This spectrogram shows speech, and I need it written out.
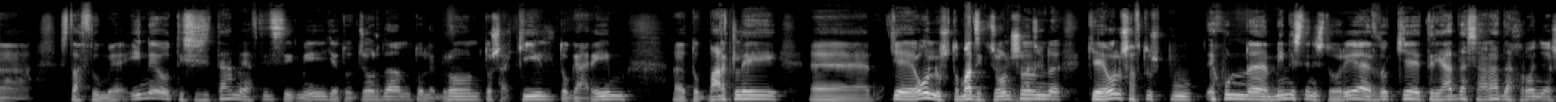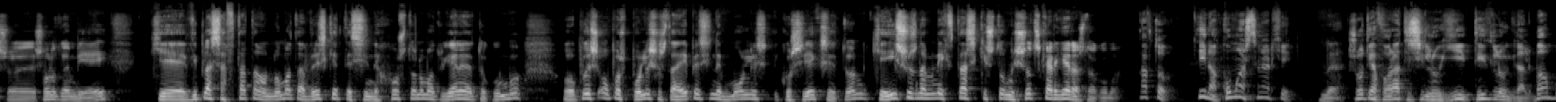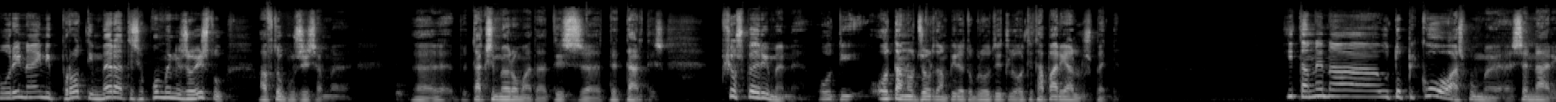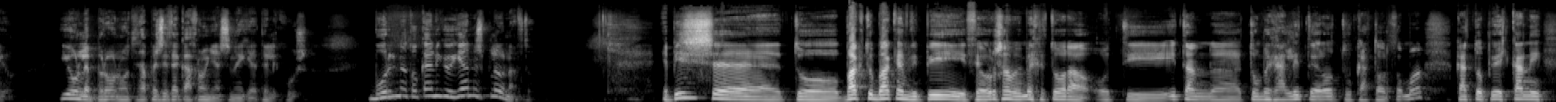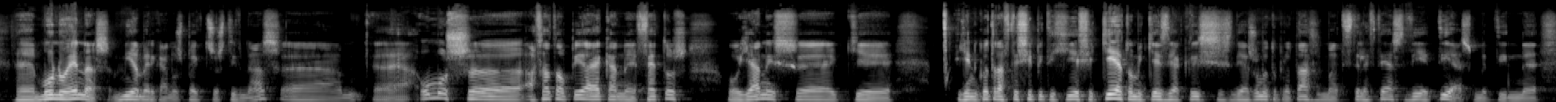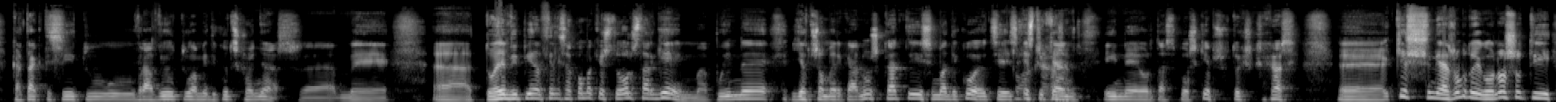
σταθούμε είναι ότι συζητάμε αυτή τη στιγμή για τον Τζόρνταν, τον Λεμπρόν, τον Σακίλ, τον Καρίμ, ε, τον Μπάρκλεϊ ε, και όλους, τον Magic Johnson και όλους αυτούς που έχουν ε, μείνει στην ιστορία εδώ και 30-40 χρόνια σε, σε όλο το NBA και δίπλα σε αυτά τα ονόματα βρίσκεται συνεχώς το όνομα του Γιάννη Αντετοκούμπο ο οποίος όπως πολύ σωστά είπες είναι μόλις 26 ετών και ίσως να μην έχει φτάσει και στο μισό της καριέρας του ακόμα. Αυτό. Είναι ακόμα στην αρχή. Ναι. Σε ό,τι αφορά τη συλλογή τίτλων κτλ. Μπορεί να είναι η πρώτη μέρα της επόμενης ζωής του αυτό που ζήσαμε ε, τα ξημερώματα της ε, Τετάρτης. Ποιος περίμενε ότι όταν ο Τζόρνταν πήρε τον πρώτο τίτλο ότι θα πάρει άλλους πέντε; Ήταν ένα ουτοπικό ας πούμε σενάριο. Ή ο Λεμπρόν ότι θα παίζει 10 χρόνια συνέχεια τελικούς. Μπορεί να το κάνει και ο Γιάννης πλέον αυτό. Επίσης ε, το back-to-back MVP θεωρούσαμε μέχρι τώρα ότι ήταν ε, το μεγαλύτερο του κατόρθωμα κάτι το οποίο έχει κάνει ε, μόνο ένας μη Αμερικανός παίκτης ο Steve Nash. Ε, ε, όμως ε, αυτά τα οποία έκανε φέτος ο Γιάννης ε, και γενικότερα αυτές οι επιτυχίες και οι ατομικές διακρίσεις συνδυαζούν με το πρωτάθλημα της τελευταίας διετίας με την ε, κατάκτηση του βραβείου του αμυντικού της χρονιάς ε, με ε, το MVP αν θέλεις ακόμα και στο All-Star Game που είναι για τους Αμερικανούς κάτι σημαντικό έτσι, έστω και αν είναι εορταστικό σκέψου, το έχεις ξεχάσει. Και συνδυαζό με το γεγονός ότι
